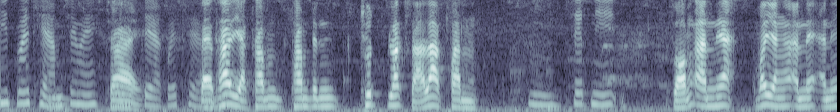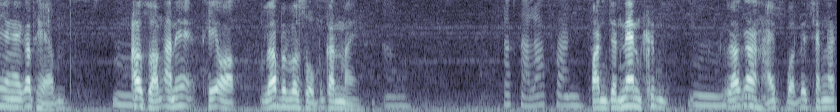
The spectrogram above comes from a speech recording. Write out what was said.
นิดไว้แถมใช่ไหมใช่แจกไว้แถมแต่ถ้าอยากทำทำเป็นชุดรักษารากฟันอืมเซตนี้ สองอันเนี้ยว่ายังไงอันนี้อันนี้ยังไงก็แถมมเอาสองอันนี้เทออกแล้วไปผสมกันใหม่เอารักษารากฟันฟันจะแน่นขึ้น อืมแล้วก็หายปวดได้ชะงัก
